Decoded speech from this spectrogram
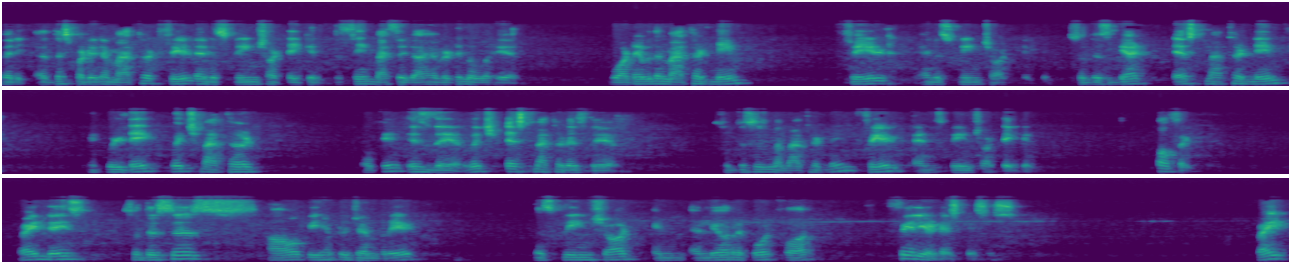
very uh, this particular method failed and a screenshot taken the same message i have written over here. Whatever the method name failed and a screenshot taken. So this get test method name it will take which method okay is there which test method is there. So this is my method name failed and screenshot taken. Perfect. Right guys? So this is how we have to generate the screenshot in Allure report for failure test cases. Right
